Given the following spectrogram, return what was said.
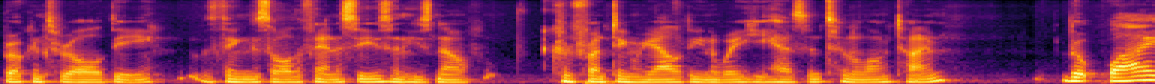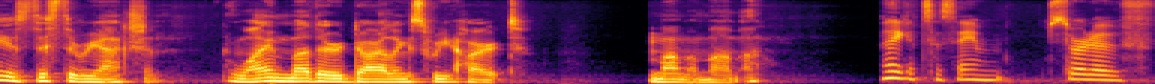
broken through all the, the things, all the fantasies, and he's now confronting reality in a way he hasn't in a long time. But why is this the reaction? Why mother, darling, sweetheart, mama, mama? I think it's the same sort of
